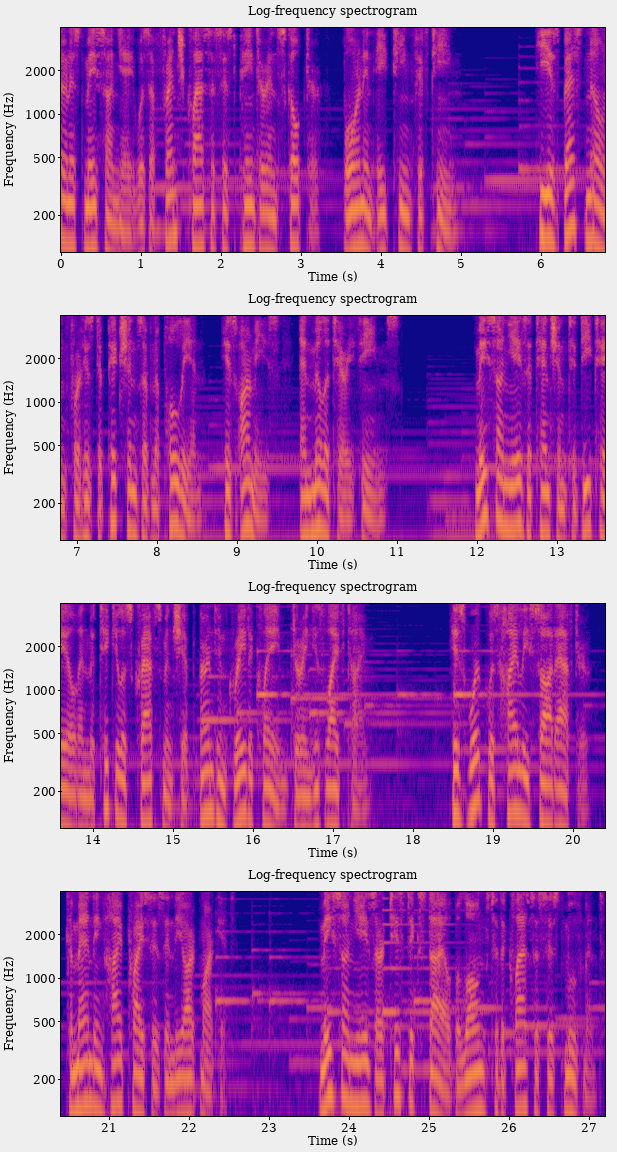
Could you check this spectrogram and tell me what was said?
Ernest Meissonier was a French classicist painter and sculptor, born in 1815. He is best known for his depictions of Napoleon, his armies, and military themes. Meissonier's attention to detail and meticulous craftsmanship earned him great acclaim during his lifetime. His work was highly sought after, commanding high prices in the art market. Meissonier's artistic style belonged to the classicist movement.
